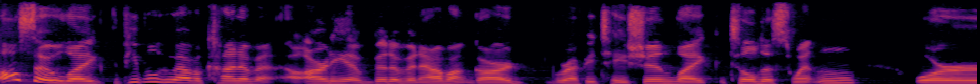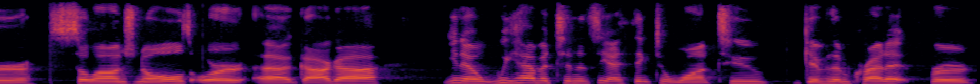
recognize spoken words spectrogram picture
Also, like the people who have a kind of a, already a bit of an avant garde reputation, like Tilda Swinton or Solange Knowles or uh, Gaga, you know, we have a tendency, I think, to want to give them credit for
